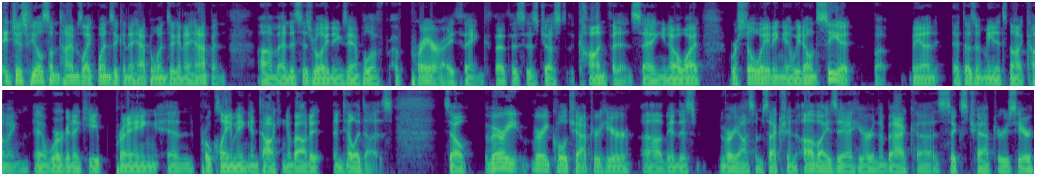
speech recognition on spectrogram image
it just feels sometimes like when's it going to happen? When's it going to happen um, and this is really an example of, of prayer i think that this is just confidence saying you know what? We're still waiting and we don't see it but man it doesn't mean it's not coming. And we're going to keep praying and proclaiming and talking about it until it does. So very very cool chapter here um, in this very awesome section of Isaiah here in the back uh, six chapters here.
